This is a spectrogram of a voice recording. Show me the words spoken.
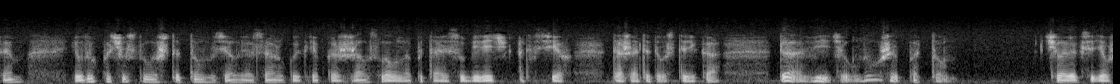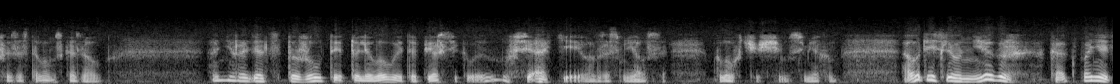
Сэм, и вдруг почувствовала, что Том взял ее за руку и крепко сжал, словно пытаясь уберечь от всех, даже от этого старика. «Да, видел, но уже потом». Человек, сидевший за столом, сказал, «Они родятся то желтые, то лиловые, то персиковые, ну, всякие». Он засмеялся клохчущим смехом. «А вот если он негр, как понять,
